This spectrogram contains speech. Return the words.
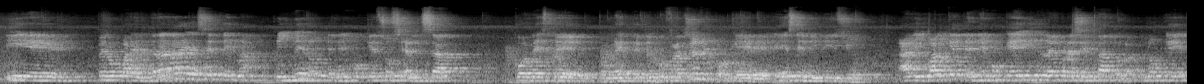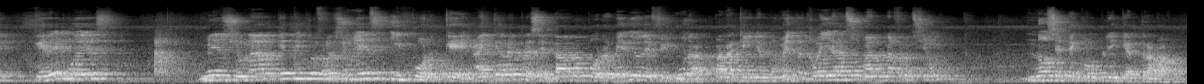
y, eh, pero para entrar a ese tema, primero tenemos que socializar con este, con este tipo de fracciones porque es el inicio. Al igual que tenemos que ir representándola. Lo que queremos es mencionar qué tipo de fracción es y por qué. Hay que representarlo por medio de figura para que en el momento que vayas a sumar una fracción no se te complique el trabajo.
